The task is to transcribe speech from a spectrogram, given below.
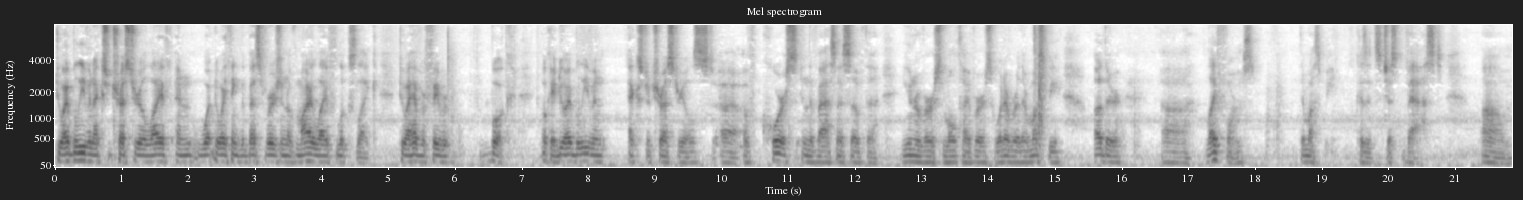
"Do I believe in extraterrestrial life, and what do I think the best version of my life looks like? Do I have a favorite book?" okay, do I believe in extraterrestrials? Uh, of course, in the vastness of the universe, multiverse, whatever, there must be other uh, life forms. There must be, because it's just vast. Um,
